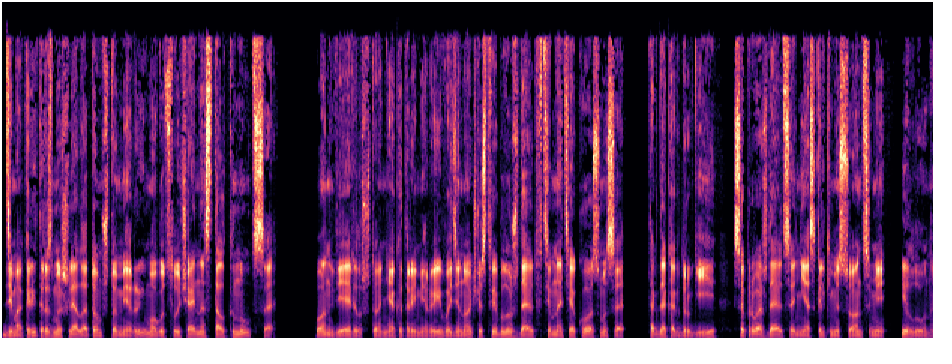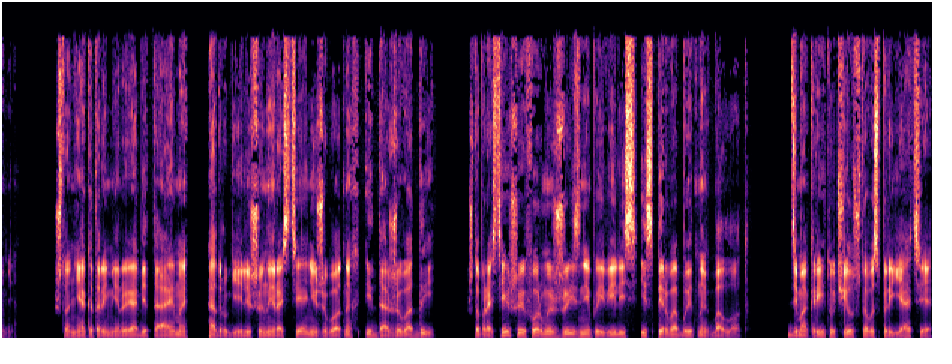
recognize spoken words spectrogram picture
Демокрит размышлял о том, что миры могут случайно столкнуться. Он верил, что некоторые миры в одиночестве блуждают в темноте космоса, тогда как другие сопровождаются несколькими солнцами и лунами. Что некоторые миры обитаемы, а другие лишены растений, животных и даже воды, что простейшие формы жизни появились из первобытных болот. Демокрит учил, что восприятие,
